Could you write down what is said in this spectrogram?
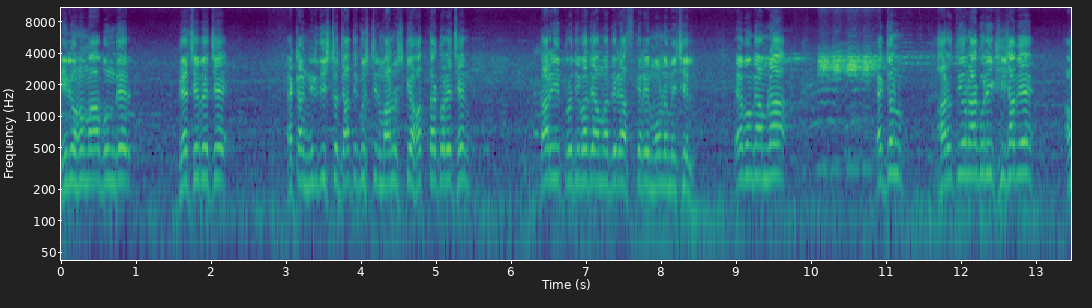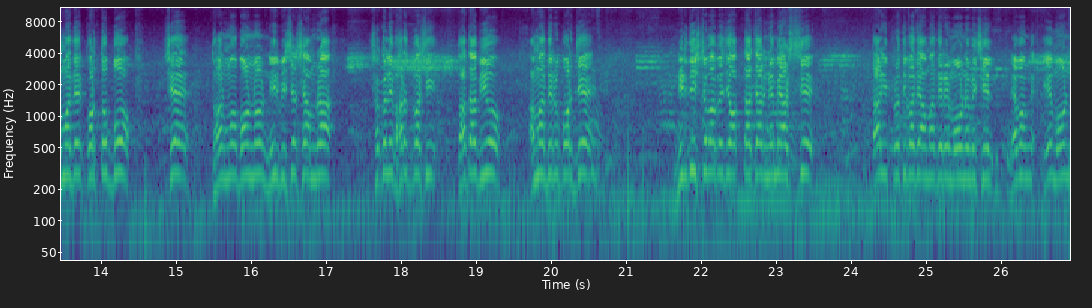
নিরীহ মা বোনদের বেছে বেছে একটা নির্দিষ্ট জাতিগোষ্ঠীর মানুষকে হত্যা করেছেন, তারই প্রতিবাদে আমাদের আজকের এই মৌন মিছিল এবং আমরা একজন ভারতীয় নাগরিক হিসাবে আমাদের কর্তব্য, সে ধর্ম, বর্ণ নির্বিশেষে আমরা সকলে ভারতবাসী, তথাপিও আমাদের উপর যে নির্দিষ্টভাবে যে অত্যাচার নেমে আসছে, তারই প্রতিবাদে আমাদের এই মৌন মিছিল এবং এই মৌন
